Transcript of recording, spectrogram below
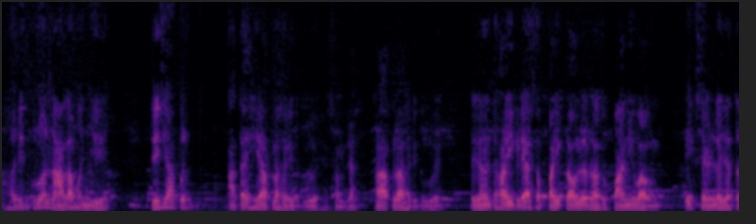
हरितगृह नाला म्हणजे ते जे आपण आता हे आपला हरितगृह आहे समजा हा आपला हरितगृह आहे. त्याच्यानंतर हा इकडे असा पाईप लावलेला राहतो पाणी वाहून एक साईडला जातं.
